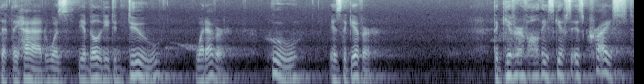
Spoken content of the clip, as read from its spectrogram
that they had was the ability to do whatever. Who is the giver? The giver of all these gifts is Christ.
